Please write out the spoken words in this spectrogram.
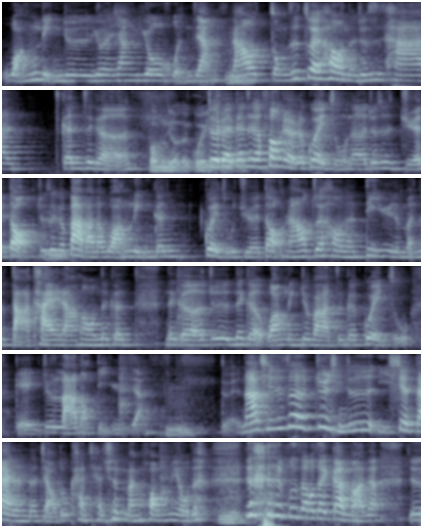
亡灵就是有点像幽魂这样，然后总之最后呢，就是他跟这个风流的贵族，对对，跟这个风流的贵族呢，就是决斗，就这个爸爸的亡灵跟贵族决斗，然后最后呢，地狱的门就打开，然后那个那个就是那个亡灵就把这个贵族给就拉到地狱这样子。嗯，对，那其实这个剧情就是以现代人的角度看起来就蛮荒谬的，就是不知道在干嘛这样，就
